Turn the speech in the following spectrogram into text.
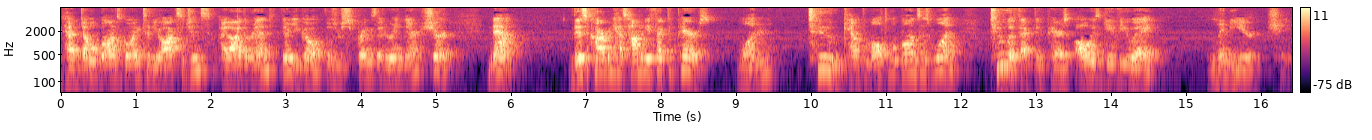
It had double bonds going to the oxygens at either end. There you go. Those are springs that are in there. Sure. Now, this carbon has how many effective pairs? One, two. Count the multiple bonds as one. Two effective pairs always give you a linear shape.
